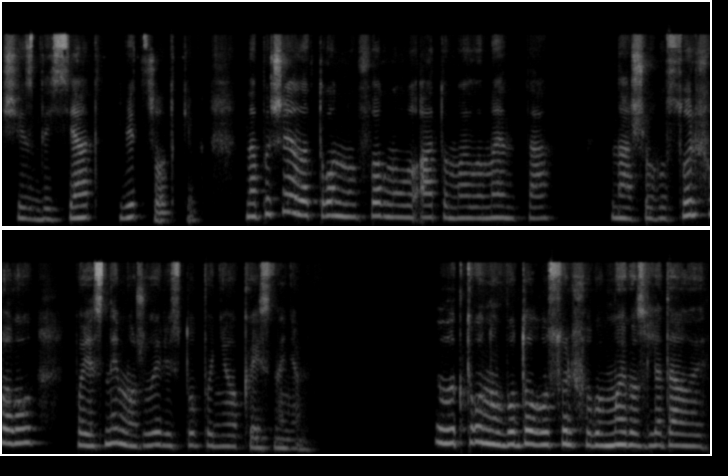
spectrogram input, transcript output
60%. Напиши електронну формулу атома елемента нашого сульфуру, поясни можливі ступені окиснення. Електронну будову сульфуру ми розглядали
